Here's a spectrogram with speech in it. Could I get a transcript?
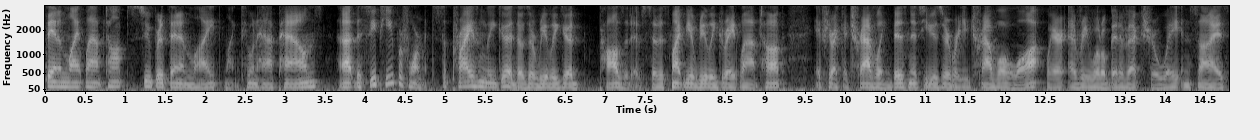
thin and light laptop, super thin and light, like two and a half pounds. Uh, the CPU performance, surprisingly good. Those are really good positives. So this might be a really great laptop if you're like a traveling business user where you travel a lot, where every little bit of extra weight and size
